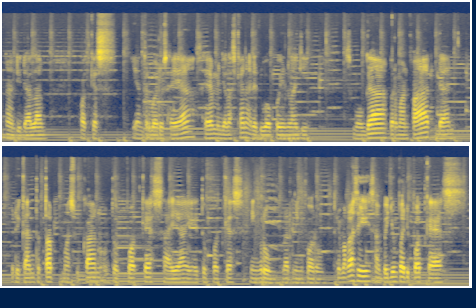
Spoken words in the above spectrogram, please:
Nah di dalam podcast yang terbaru saya, saya menjelaskan ada dua poin lagi. Semoga bermanfaat dan berikan tetap masukan untuk podcast saya yaitu podcast Ningrum Learning Forum. Terima kasih, sampai jumpa di podcast.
